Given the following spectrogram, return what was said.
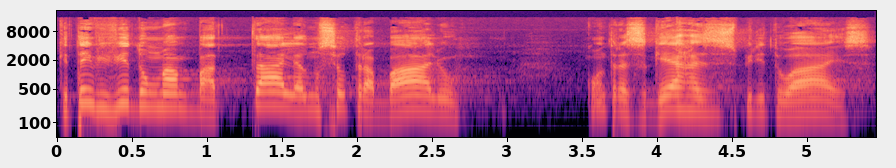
que tem vivido uma batalha no seu trabalho, contra as guerras espirituais.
